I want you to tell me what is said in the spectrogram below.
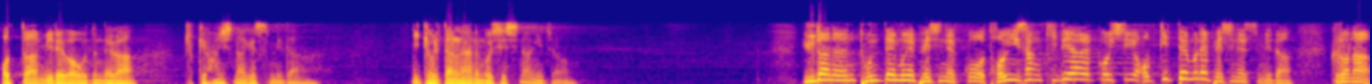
어떠한 미래가 오든 내가 죽게 헌신하겠습니다. 이 결단을 하는 것이 신앙이죠. 유다는 돈 때문에 배신했고 더 이상 기대할 것이 없기 때문에 배신했습니다. 그러나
